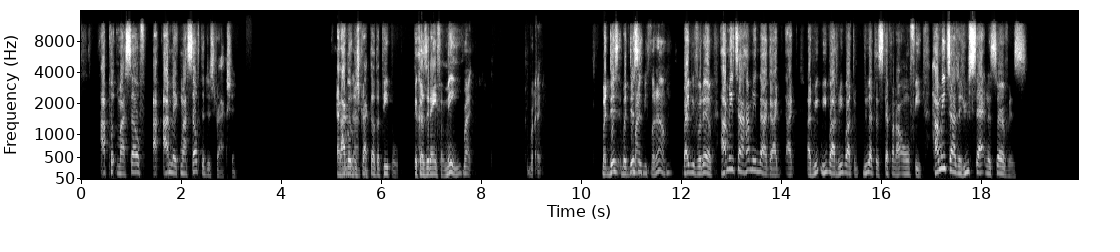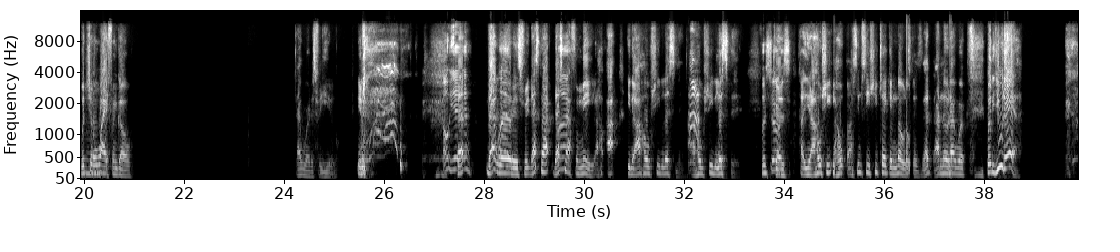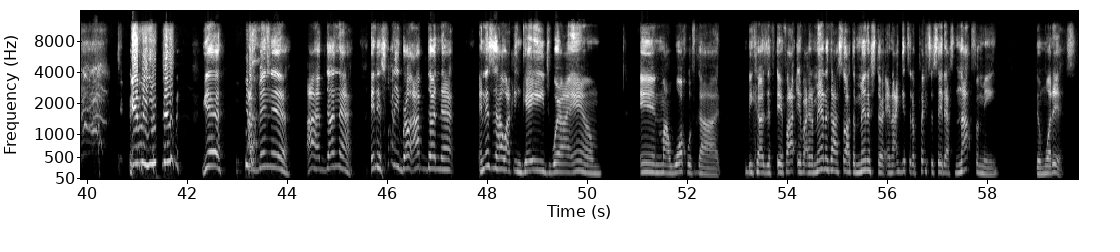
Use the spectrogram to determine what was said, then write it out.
I put myself, I, I, make myself the distraction. And exactly. I go distract other people because it ain't for me. Right. Right. But this, but this might is be for them. Might be for them. How many times? How many? Like, I, I, like we, we about we about to we about to step on our own feet. How many times have you sat in the service with mm. your wife and go, "That word is for you," you know? oh yeah, that, yeah. That what? word is for that's not that's what? not for me. I, I, you know I hope she listening. Ah. I hope she listening. For sure. Because uh, you know I hope she I hope I seem to see she taking notes because that I know that word. But you there? Even you do? Yeah, I've been there. I have done that. And it's funny, bro. I've done that. And this is how I can gauge where I am in my walk with God. Because if if I if I, a man of God start to minister and I get to the place to say that's not for me, then what is?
